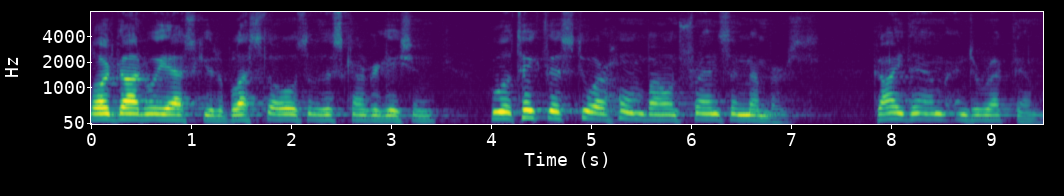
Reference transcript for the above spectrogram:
Lord God, we ask you to bless those of this congregation who will take this to our homebound friends and members. Guide them and direct them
